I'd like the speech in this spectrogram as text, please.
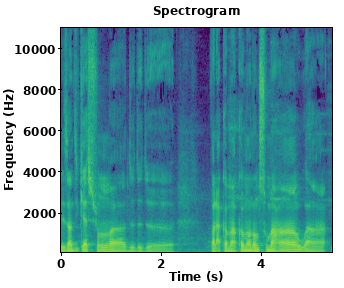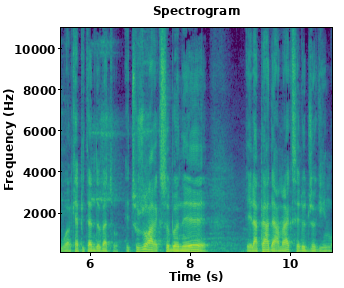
les indications de, de, de, voilà, comme un commandant de sous-marin ou un, capitaine de bateau. Et toujours avec ce bonnet et, la paire d'Air Max et le jogging.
